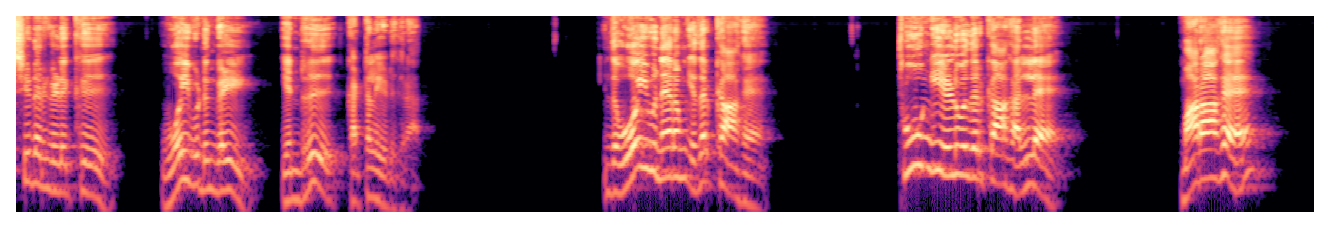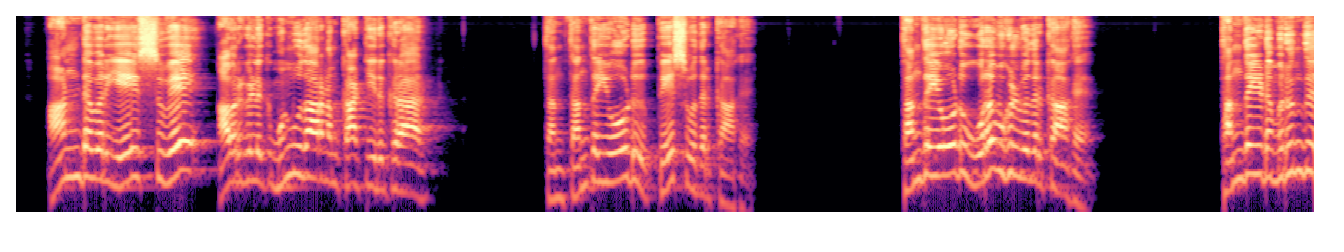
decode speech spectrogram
சீடர்களுக்கு ஓய்விடுங்கள் என்று கட்டளையிடுகிறார். இந்த ஓய்வு நேரம் எதற்காக? தூங்கி எழுவதற்காக அல்ல மாறாக ஆண்டவர் இயேசுவே அவர்களுக்கு முன்னுதாரணம் காட்டியிருக்கிறார். தன் தந்தையோடு பேசுவதற்காக தந்தையோடு உறவு கொள்வதற்காக தந்தையிடமிருந்து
